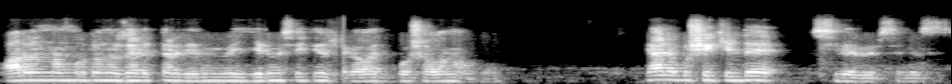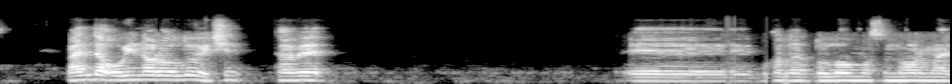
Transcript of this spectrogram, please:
Ardından buradan özellikler diyelim ve 28 GB boş alan oldu. Yani bu şekilde silebilirsiniz. Ben de oyunlar olduğu için tabi bu kadar dolu olması normal.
